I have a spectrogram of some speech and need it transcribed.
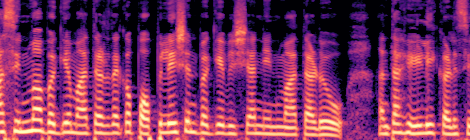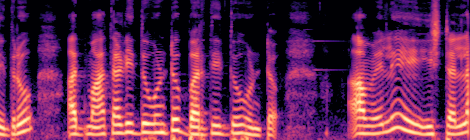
ಆ ಸಿನಿಮಾ ಬಗ್ಗೆ ಮಾತಾಡಿದಾಗ ಪಾಪ್ಯುಲೇಷನ್ ಬಗ್ಗೆ ವಿಷಯ ನೀನು ಮಾತಾಡು ಅಂತ ಹೇಳಿ ಕಳಿಸಿದ್ರು. ಅದು ಮಾತಾಡಿದ್ದು ಉಂಟು, ಬರೆದಿದ್ದು ಉಂಟು. ಆಮೇಲೆ ಇಷ್ಟೆಲ್ಲ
